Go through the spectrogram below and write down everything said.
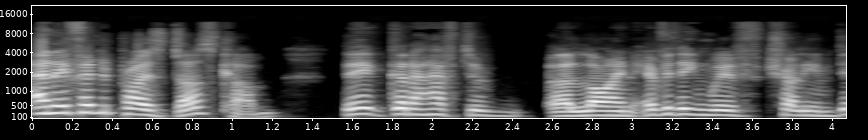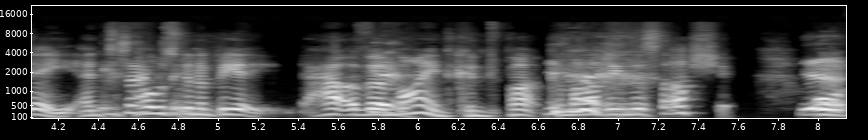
And if Enterprise does come, they're going to have to align everything with trellium-D, and T'Pol's Exactly. going to be out of her Yeah. mind con- Yeah. commanding the starship. yeah,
